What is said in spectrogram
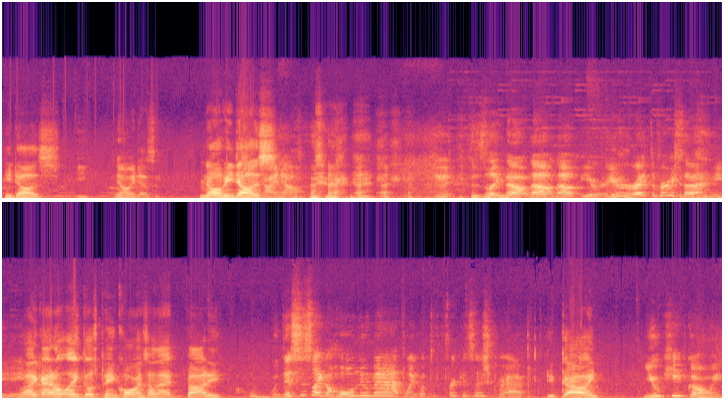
He does. He, no, he doesn't. No, he does. I know. it's like no, no, no. You you were right the first time. He- he- Like I don't like those pink horns on that body. This is like a whole new map. Like what the frick is this crap? Keep going. You keep going.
